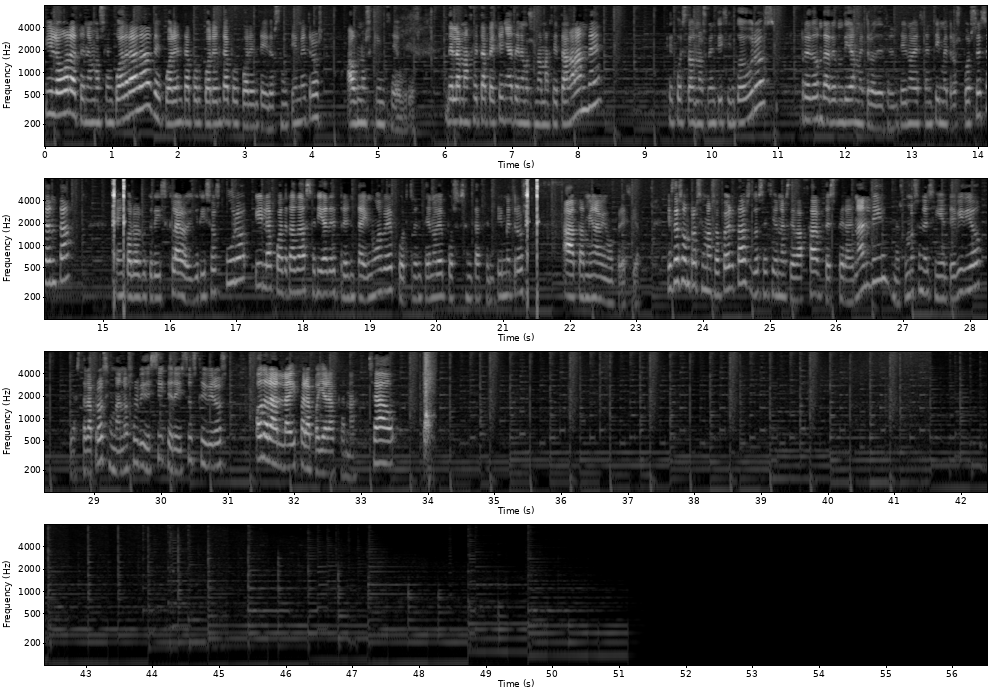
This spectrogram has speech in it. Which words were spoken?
Y luego la tenemos en cuadrada de 40 por 40 por 42 centímetros a unos 15 euros. De la maceta pequeña tenemos una maceta grande que cuesta unos 25 euros, redonda de un diámetro de 39 centímetros por 60, en color gris claro y gris oscuro, y la cuadrada sería de 39 por 39 por 60 centímetros, a también al mismo precio. estas son próximas ofertas, dos secciones de bazar te espera en Aldi. Nos vemos en el siguiente vídeo y hasta la próxima. No os olvidéis si queréis suscribiros o dar al like para apoyar al canal. ¡Chao!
